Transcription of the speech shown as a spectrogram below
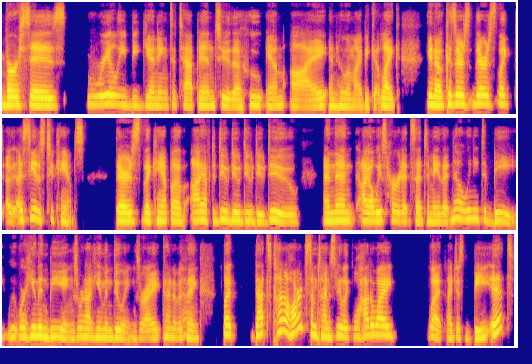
versus really beginning to tap into the who am I and who am I because like you know because there's there's like I see it as two camps there's the camp of I have to do do do do do and then I always heard it said to me that no, we need to be. We're human beings. We're not human doings, right? Kind of a yeah. thing. But that's kind of hard sometimes to be like, well, how do I, what? I just be it?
